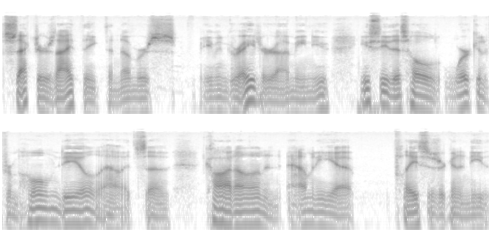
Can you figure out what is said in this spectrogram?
sectors, I think the numbers even greater. I mean, you you see this whole working from home deal, how it's uh, caught on, and how many uh, places are going to need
